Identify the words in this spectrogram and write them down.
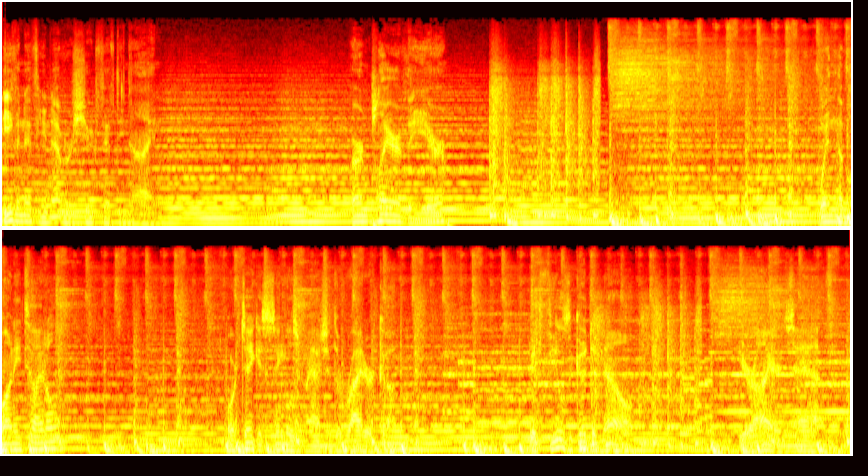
even if you never shoot 59. Earn Player of the Year. Win the money title. Or take a singles match at the Ryder Cup. It feels good to know your irons have.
